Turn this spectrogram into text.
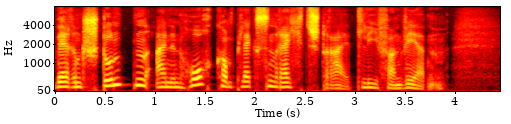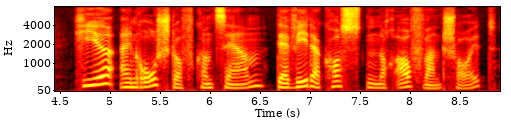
während Stunden einen hochkomplexen Rechtsstreit liefern werden – hier ein Rohstoffkonzern, der weder Kosten noch Aufwand scheut,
